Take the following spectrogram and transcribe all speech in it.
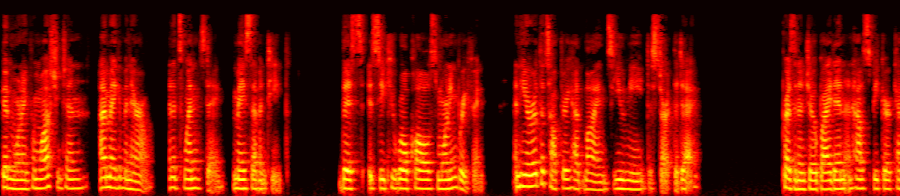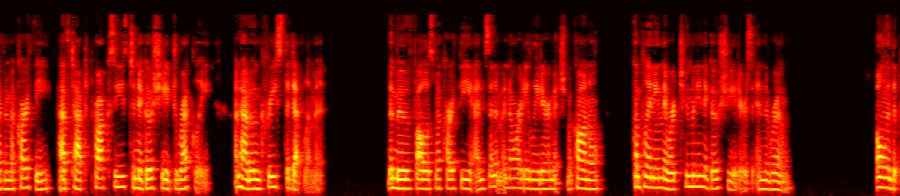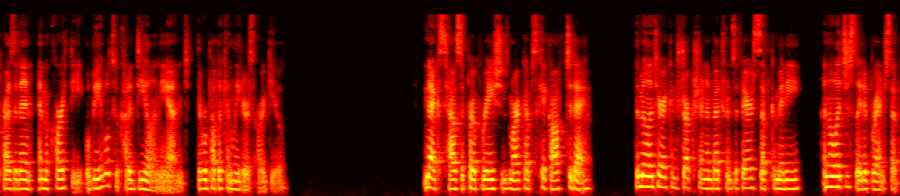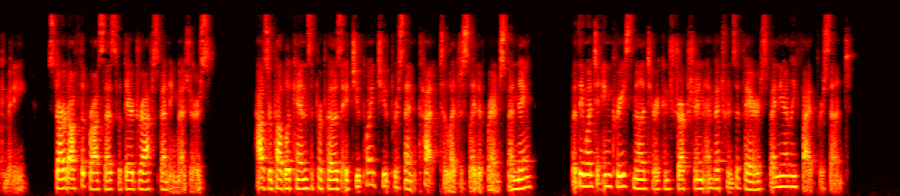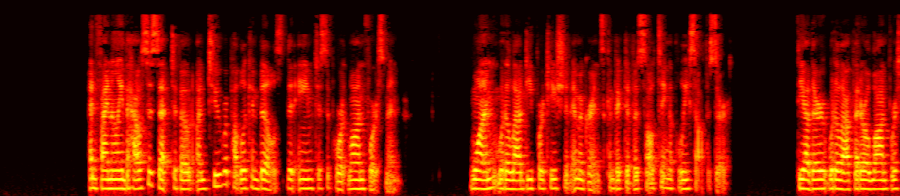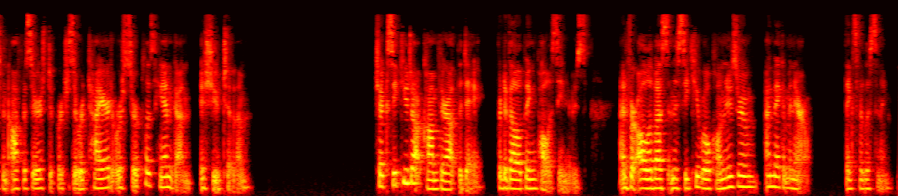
Good morning from Washington. I'm Megan Mineiro, and it's Wednesday, May 17th. This is CQ Roll Call's morning briefing, and here are the top three headlines you need to start the day. President Joe Biden and House Speaker Kevin McCarthy have tapped proxies to negotiate directly on how to increase the debt limit. The move follows McCarthy and Senate Minority Leader Mitch McConnell complaining there were too many negotiators in the room. Only the president and McCarthy will be able to cut a deal in the end, the Republican leaders argue. Next, House appropriations markups kick off today. The Military Construction and Veterans Affairs Subcommittee and the Legislative Branch Subcommittee start off the process with their draft spending measures. House Republicans have proposed a 2.2% cut to legislative branch spending, but they want to increase military construction and veterans affairs by nearly 5%. And finally, the House is set to vote on two Republican bills that aim to support law enforcement. One would allow deportation of immigrants convicted of assaulting a police officer. The other would allow federal law enforcement officers to purchase a retired or surplus handgun issued to them. Check CQ.com throughout the day for developing policy news. And for all of us in the CQ Roll Call newsroom, I'm Megan Mineiro. Thanks for listening.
